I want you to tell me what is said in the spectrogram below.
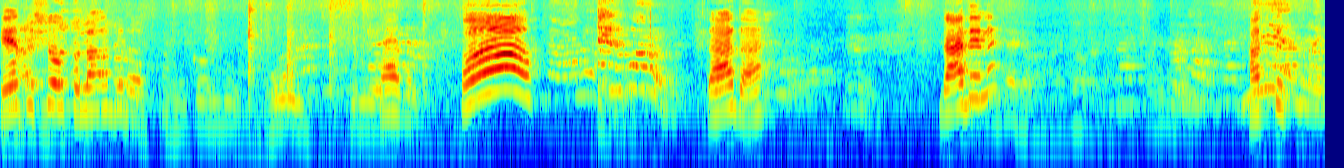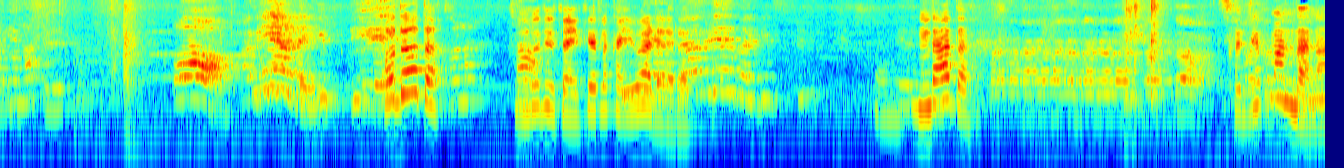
ಏತು ಶೋಕ ಲಾಂಗ್ ಬಿಡು. ಓ! ದಾದ? ದಾದೇನೆ? ಹತ್ತು. ಹೌದಾ ಹೌದಾ. ಮುಗಿದಿತ್ತು ಐಕೆಲ್ಲ ಕೈ ವಾಡ್ಯಾರ ದಾದಾ ಸಜ್ಜಿಪ್ ಮಂದನಾ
